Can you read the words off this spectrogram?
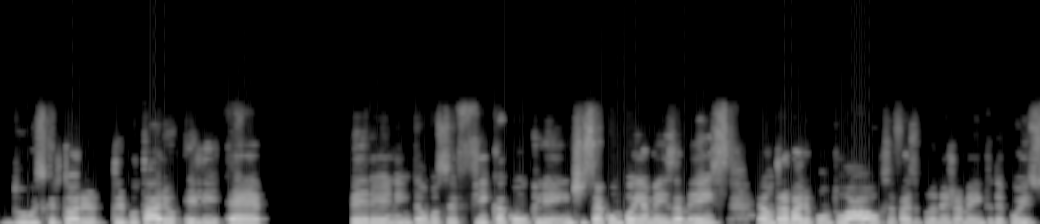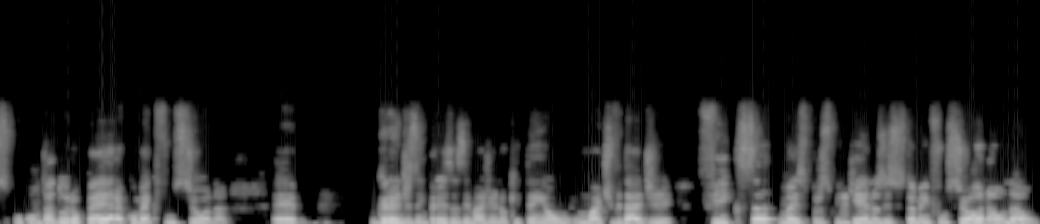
do escritório tributário ele é perene, então você fica com o cliente, se acompanha mês a mês, é um trabalho pontual, você faz o planejamento, depois o contador opera, como é que funciona? É, grandes empresas imagino que tenham uma atividade fixa, mas para os uhum. pequenos uhum. isso também funciona ou não?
